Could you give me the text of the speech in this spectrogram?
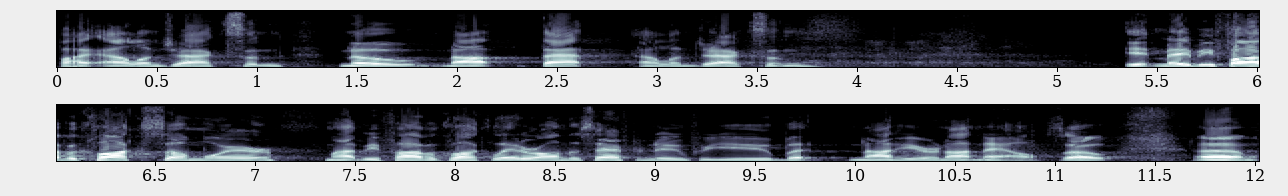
by Allen Jackson. No, not that Alan Jackson. It may be 5 o'clock somewhere, might be 5 o'clock later on this afternoon for you, but not here, not now. So um,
